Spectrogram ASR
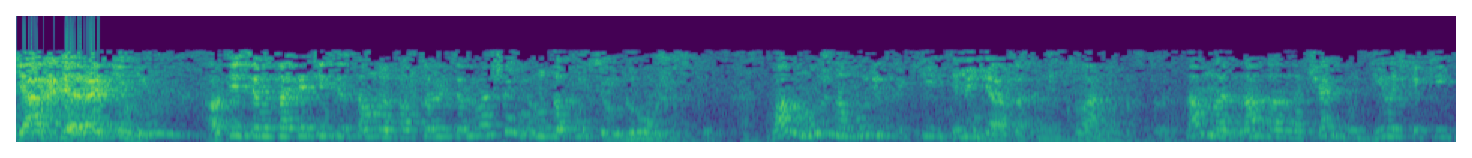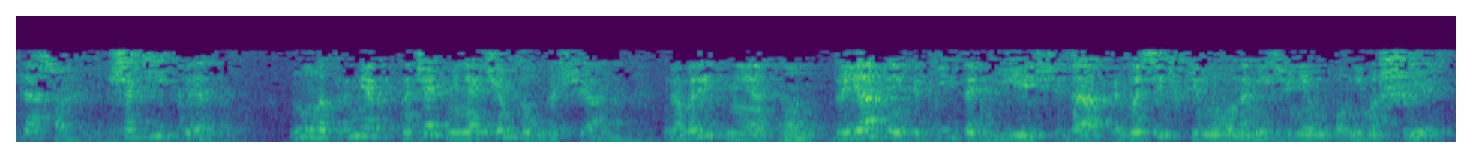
я ради них. А вот если вы захотите со мной построить отношения, ну, допустим, дружеские, вам нужно будет какие-то, или я захочу с вами построить, нам на- надо начать будет делать какие-то шаги к этому. Ну, например, начать меня чем-то угощать, говорить мне Ну, приятные какие-то вещи, да, пригласить в кино на миссию невыполнима 6.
